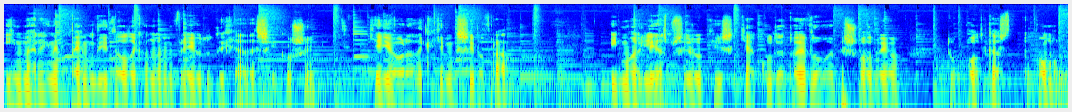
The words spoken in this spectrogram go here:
Η μέρα είναι 5η 12 Νοεμβρίου του 2020 και η ώρα 10.30 το βράδυ. Είμαι ο Ελίας Ψηρούκης και ακούτε το 7ο επεισόδιο του podcast «Το Πόμολο».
